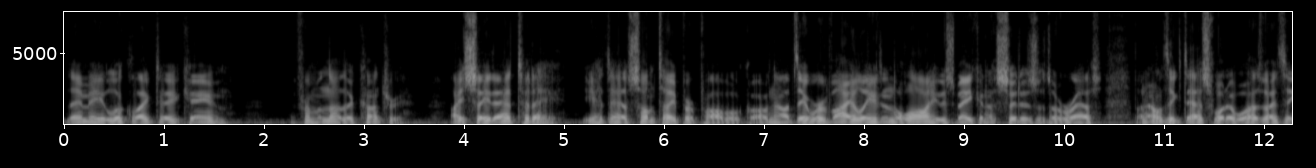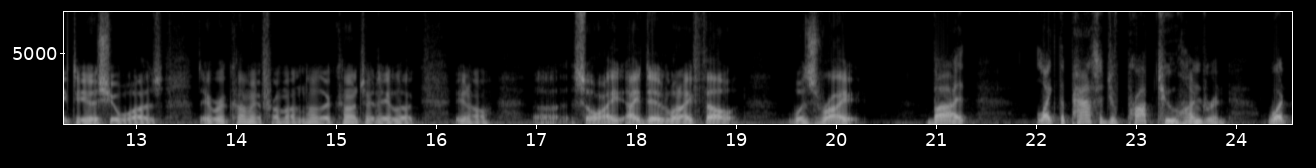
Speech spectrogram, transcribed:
they may look like they came from another country. I say that today. You have to have some type of probable cause. Now, if they were violating the law and he was making a citizen's arrest, but I don't think that's what it was. I think the issue was they were coming from another country. They looked, you know. Uh, so I, I did what I felt was right. But, like the passage of Prop 200, what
